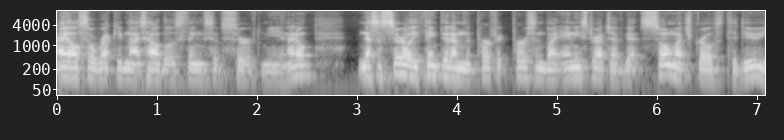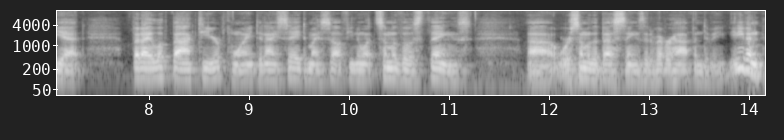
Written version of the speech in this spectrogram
I also recognize how those things have served me. And I don't necessarily think that I'm the perfect person by any stretch. I've got so much growth to do yet. But I look back to your point and I say to myself, you know what, some of those things uh, were some of the best things that have ever happened to me. And even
